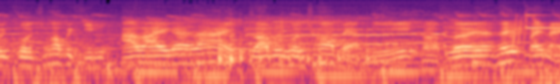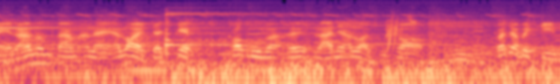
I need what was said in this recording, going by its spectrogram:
เป็นคนชอบไปกินอะไรก็ได้ เราเป็นคนชอบแบบนี้ ครับ เลยเฮ้ยไปไหนร้านส้มตำอันไหนอร่อยจะเก็บข้อมูลว่าเฮ้ยร้านนี้อร่อยกูชอบ อืม ก็จะไปกิน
